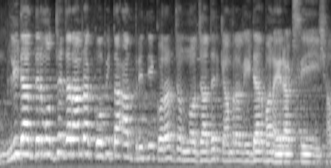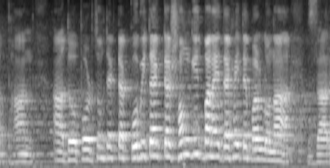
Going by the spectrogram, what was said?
লিডারদের মধ্যে যারা আমরা কবিতা আবৃত্তি করার জন্য, যাদেরকে আমরা লিডার বানাই রাখছি, সাবধান। আদৌ পর্যন্ত একটা কবিতা, একটা সংগীত বানাই দেখাইতে পারল না, যার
